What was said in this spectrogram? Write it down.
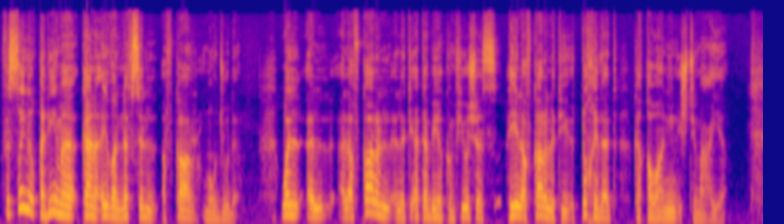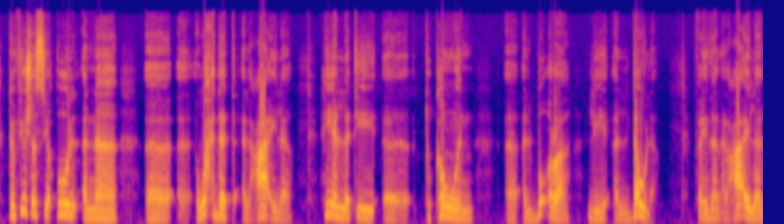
في الصين القديمة كان أيضا نفس الأفكار موجودة. والافكار التي أتى بها كونفوشيوس هي الأفكار التي اتخذت كقوانين اجتماعية. كونفوشيوس يقول أن وحدة العائلة هي التي تكون البؤرة للدولة. فإذا العائلة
